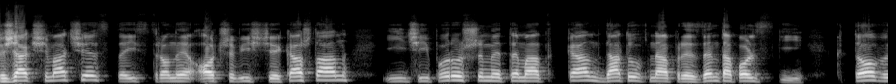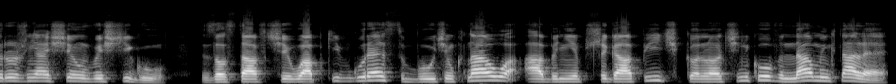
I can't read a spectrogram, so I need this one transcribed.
Cześć, jak się macie? Z tej strony oczywiście Kasztan i ci poruszymy temat kandydatów na prezydenta Polski. Kto wyróżnia się w wyścigu? Zostawcie łapki w górę, subujcie kanał, aby nie przegapić kolejnych odcinków na moim kanale.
